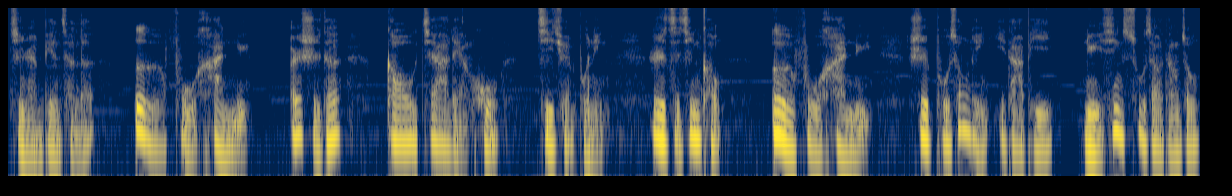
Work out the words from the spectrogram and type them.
竟然变成了恶妇悍女，而使得高家两户鸡犬不宁，日子惊恐。恶妇悍女是蒲松龄一大批女性塑造当中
